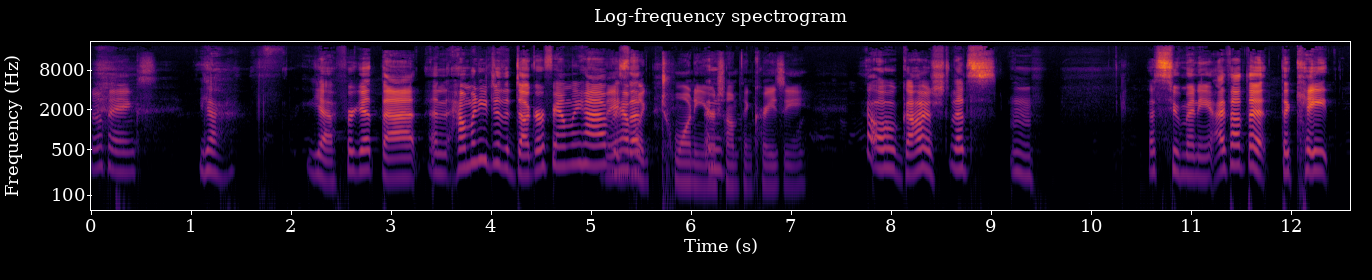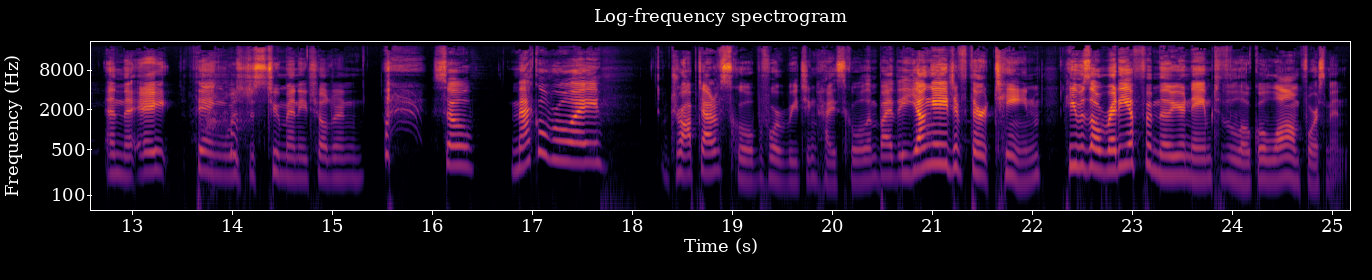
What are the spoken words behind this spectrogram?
no thanks. Yeah. Yeah, forget that. And how many do the Duggar family have? They Is have that- like twenty or and- something crazy. Oh gosh, that's mm, that's too many. I thought that the Kate and the eight thing was just too many children. so McElroy dropped out of school before reaching high school, and by the young age of 13, he was already a familiar name to the local law enforcement.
